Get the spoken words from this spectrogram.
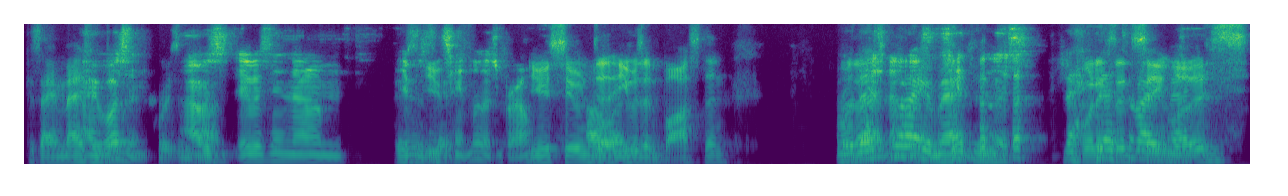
Because I imagine I wasn't. Was I was. It was in um it was in St. Louis, bro. You assumed oh, that he was in Boston? Well, that's what I imagined. when it's in St. Louis.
